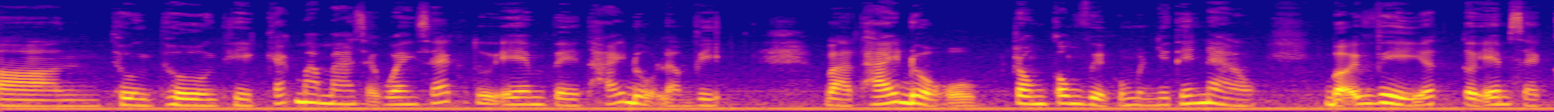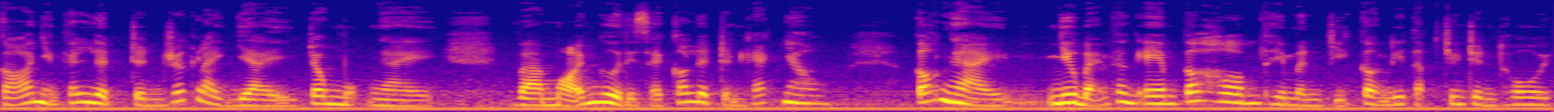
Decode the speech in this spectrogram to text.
uh, thường thường thì các mama sẽ quan sát tụi em về thái độ làm việc và thái độ trong công việc của mình như thế nào. Bởi vì tụi em sẽ có những cái lịch trình rất là dày trong một ngày và mỗi người thì sẽ có lịch trình khác nhau. Có ngày như bản thân em có hôm thì mình chỉ cần đi tập chương trình thôi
